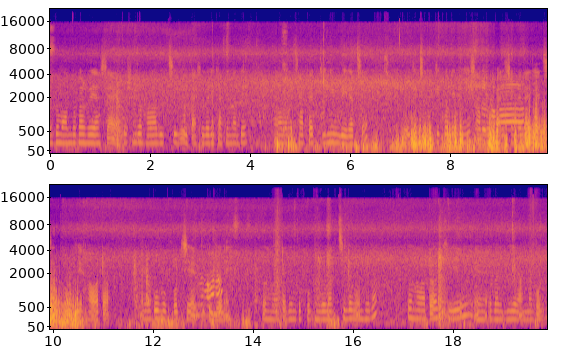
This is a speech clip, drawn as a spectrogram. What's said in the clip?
একদম অন্ধকার হয়ে আসছে আর এত সুন্দর হাওয়া দিচ্ছে যে ওই পাশের বাড়ি কাকিমাদের মানে ছাপটার টিনি উড়ে গেছে। তো ওই যে ছেলেকে কোলে নিয়ে সামনে বাড়ির সামনে দাঁড়িয়ে আছে। তো ওই যে হাওয়াটা মানে উপভোগ করছে আর কি দুজনে। তো হাওয়াটা কিন্তু খুব ভালো লাগছিল বন্ধুরা। তো হাওয়াটাও খেয়ে এবার গিয়ে রান্না করব।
